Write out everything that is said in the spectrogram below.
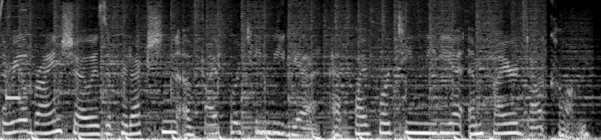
The Real Brian Show is a production of 514 Media at 514mediaempire.com.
